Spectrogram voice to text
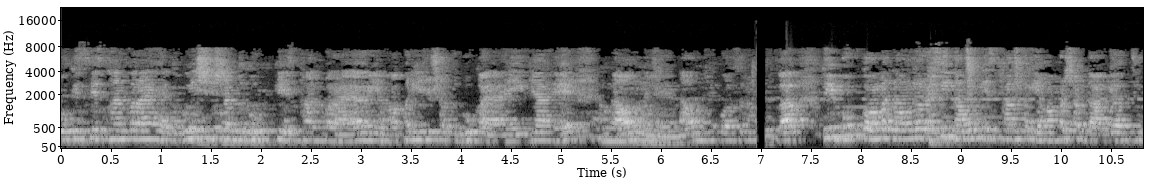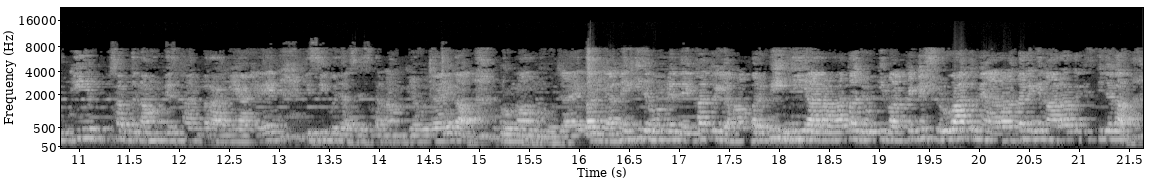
वो किसके स्थान पर आया है? तो इस शब्द बुक के स्थान पर आया है। यहाँ पर ये जो शब्द बुक आया है, ये क्या है? नाउन है। नाउन है कौन सा? होगा तो ये बुक कॉमन नाउन और इसी नाउन के स्थान पर यहाँ पर शब्द आ गया, चूँकि ये शब्द नाउन के स्थान पर आ गया है, इसी वजह से इसका नाम क्या हो जाएगा? प्रोनाउन हो जाएगा। यानी कि जब हमने देखा तो यहाँ पर भी ही आ रहा था, जो कि वाक्य के शुरुआत में आ रहा था, लेकिन आ रहा था किसकी जगह?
